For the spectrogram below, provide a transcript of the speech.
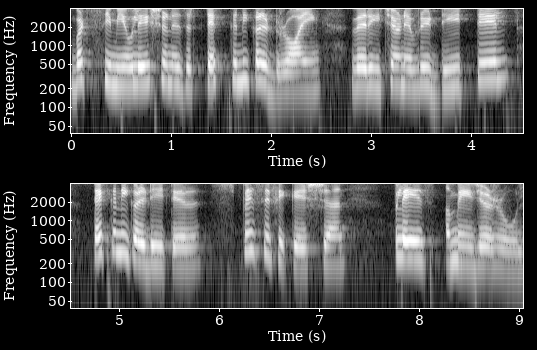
But simulation is a technical drawing where each and every detail, technical detail, specification plays a major role.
